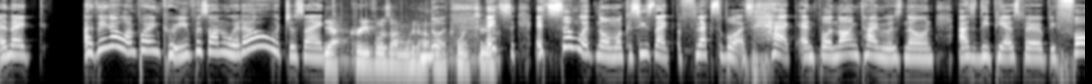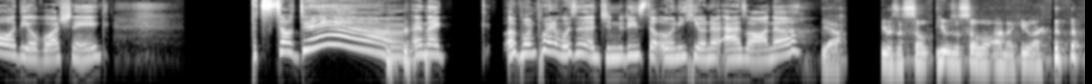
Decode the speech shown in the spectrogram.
And like I think at one point Kariv was on Widow, which is like Yeah, Kariv was on Widow No, at one point too. It's it's somewhat normal because he's like flexible as heck, and for a long time he was known as a DPS player before the Overwatch League. But still, damn! and like at one point, it wasn't Agility's the only healer as Ana. yeah, he was a sol- he was a solo Ana healer.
